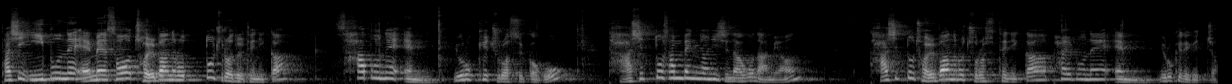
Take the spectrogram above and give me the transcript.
다시 2분의 m에서 절반으로 또 줄어들 테니까 4분의 m 요렇게 줄었을 거고 다시 또 300년이 지나고 나면 다시 또 절반으로 줄었을 테니까 8분의 m 이렇게 되겠죠.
